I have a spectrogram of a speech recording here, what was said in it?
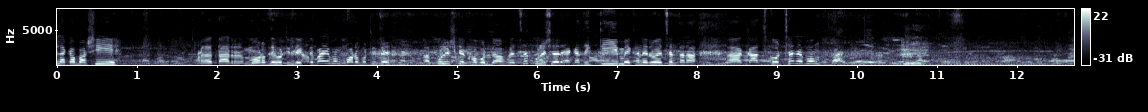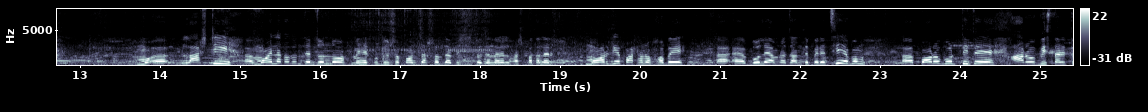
এলাকাবাসী তার মরদেহটি দেখতে পায় এবং পরবর্তীতে পুলিশকে খবর দেওয়া হয়েছে। পুলিশের একাধিক টিম এখানে রয়েছেন, তারা কাজ করছেন এবং লাশটি ময়না তদন্তের জন্য মেহেরপুর দুশো পঞ্চাশ সদ্যা বিশিষ্ট জেনারেল হাসপাতালের মর্গে পাঠানো হবে বলে আমরা জানতে পেরেছি এবং পরবর্তীতে আরও বিস্তারিত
